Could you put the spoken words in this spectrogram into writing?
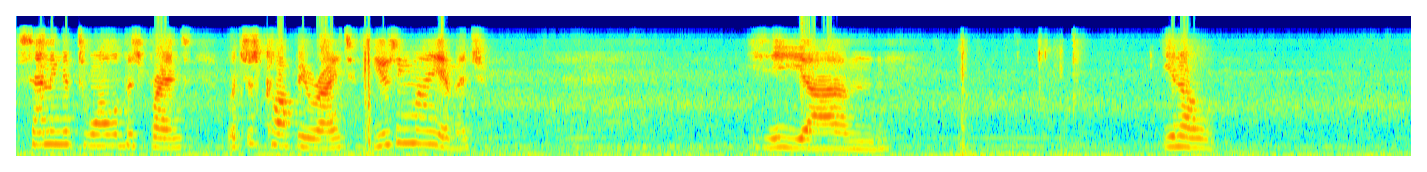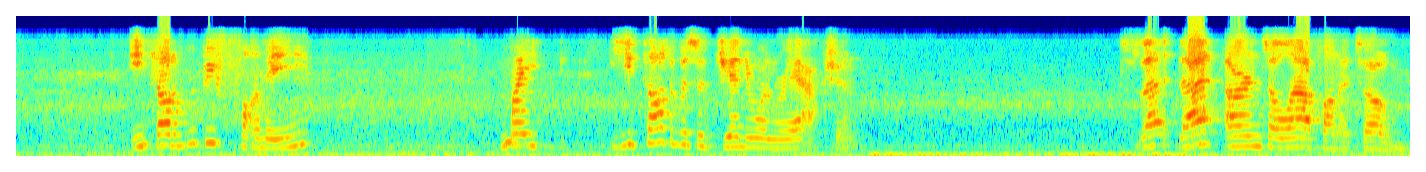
sending it to all of his friends, which is copyright, using my image. He, um, you know, he thought it would be funny. My, he thought it was a genuine reaction. So that, that earns a laugh on its own.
